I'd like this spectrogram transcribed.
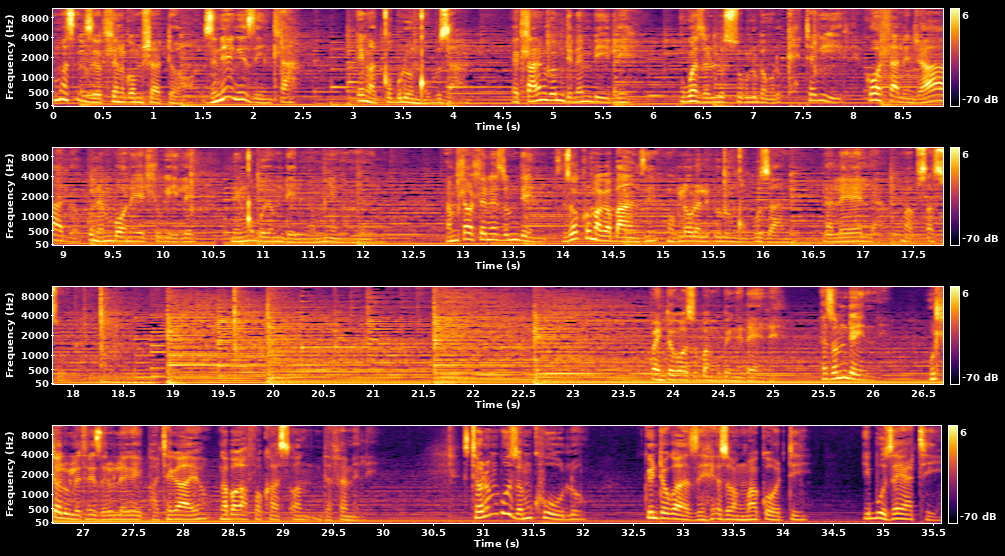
uma sekuziwe kuhleni komshado ziningi izinhla engaqubula ungqubuzana ekuhlanganeni kwemindeni emibili ukwenza lolu suku lube ngolukhethekile. Kohlale njalo kunembono eyehlukile nenqubo yomndeni ngamunye ngamunye. Namhla uhlelo nezomndeni sizokhuluma kabanzi ngokulawula lolu ngqubuzana lalela ungabusasuka kwayintokozo uba ngibingelele. Ezomndeni uhlelo kulethele izeluleko eziphathekayo ngaba ka-focus on the family. Sithola umbuzo omkhulu kwintokazi ezoba ngumakoti ibuze yathi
